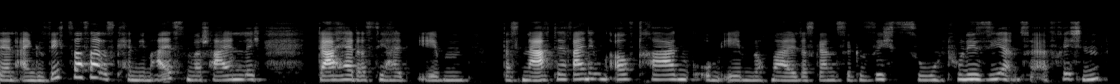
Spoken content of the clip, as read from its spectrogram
Denn ein Gesichtswasser, das kennen die meisten wahrscheinlich, daher, dass die halt eben das nach der Reinigung auftragen, um eben nochmal das ganze Gesicht zu tonisieren, zu erfrischen.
